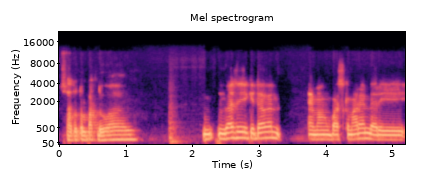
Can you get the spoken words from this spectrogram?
satu tempat doang. N- enggak sih kita kan emang pas kemarin dari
